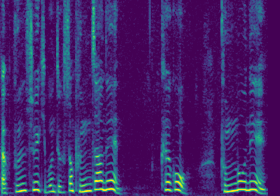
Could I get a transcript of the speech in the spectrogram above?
자, 분수의 기본 특성, 분자는 크고 분모는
